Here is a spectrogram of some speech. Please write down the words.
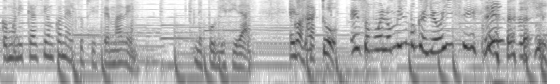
comunicación con el subsistema de, de publicidad. Exacto, eso fue lo mismo que yo hice. Pues sí,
